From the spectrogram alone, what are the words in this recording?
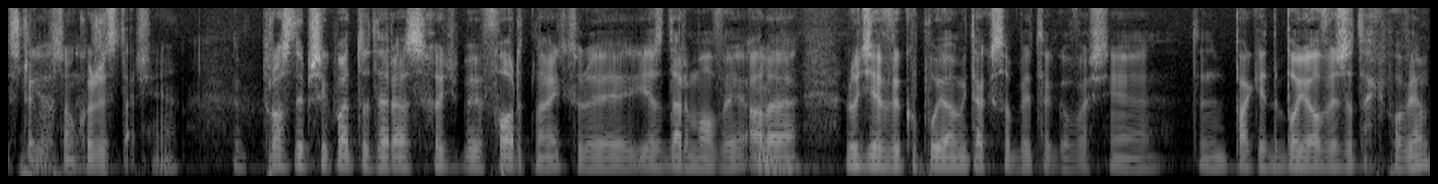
z czego chcą Jasne. korzystać, nie? Prosty przykład to teraz choćby Fortnite, który jest darmowy, ale Mhm. ludzie wykupują i tak sobie tego właśnie, ten pakiet bojowy, że tak powiem.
